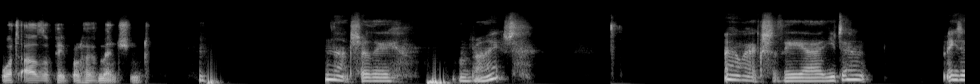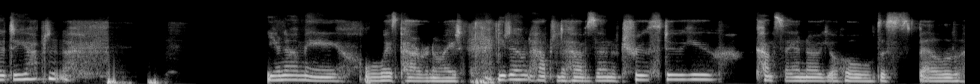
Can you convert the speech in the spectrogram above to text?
what other people have mentioned. Naturally. right? Oh, actually, uh, you don't. You don't, do you happen? You know me, always paranoid. You don't happen to have zone of truth, do you? Can't say I know your whole dispel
